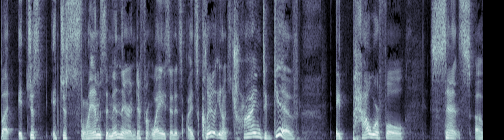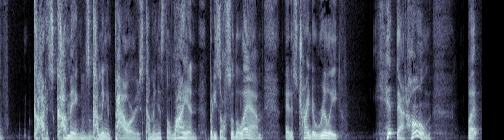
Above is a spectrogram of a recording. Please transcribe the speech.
but it just it just slams them in there in different ways and it's it's clearly you know it's trying to give a powerful sense of God is coming. He's mm-hmm. coming in power. He's coming as the lion, but he's also the lamb. And it's trying to really hit that home. But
